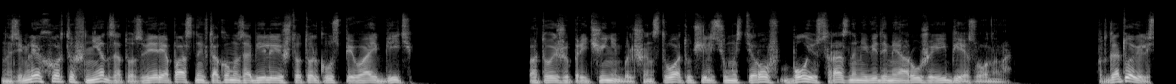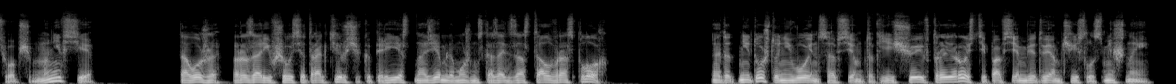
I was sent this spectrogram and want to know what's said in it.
На земле хортов нет, зато зверь опасный в таком изобилии, что только успевай бить. По той же причине большинство отучились у мастеров бою с разными видами оружия и безвонова. Подготовились, в общем, но не все. Того же разорившегося трактирщика переезд на землю, можно сказать, застал врасплох. Этот не то, что не воин совсем, так еще и в троеросте по всем ветвям числа смешные.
